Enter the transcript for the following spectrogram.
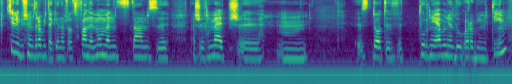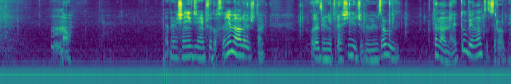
Chcielibyśmy zrobić takie na przykład fany moment tam z naszych meczy mm, z doty w turnieju, bo niedługo robimy team. No. Pewnie się nigdzie nie przedostaniemy, ale już tam koledzy mnie prosili, żebym zrobił kanał na YouTubie, no to zrobię.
